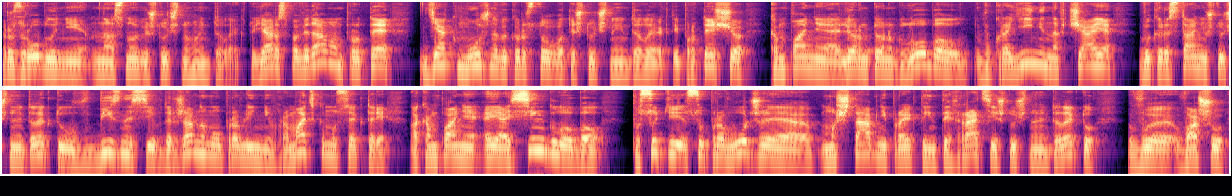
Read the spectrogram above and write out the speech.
розроблені на основі штучного інтелекту? Я розповідав вам про те, як можна використовувати штучний інтелект, і про те, що компанія LearnTurn Global в Україні навчає використанню штучного інтелекту в бізнесі, в державному управлінні, в громадському секторі, а компанія AI Global – по суті, супроводжує масштабні проекти інтеграції штучного інтелекту в вашу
